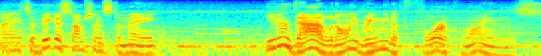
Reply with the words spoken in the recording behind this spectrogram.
I mean, it's a big assumptions to make. Even that would only bring me to four coins.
